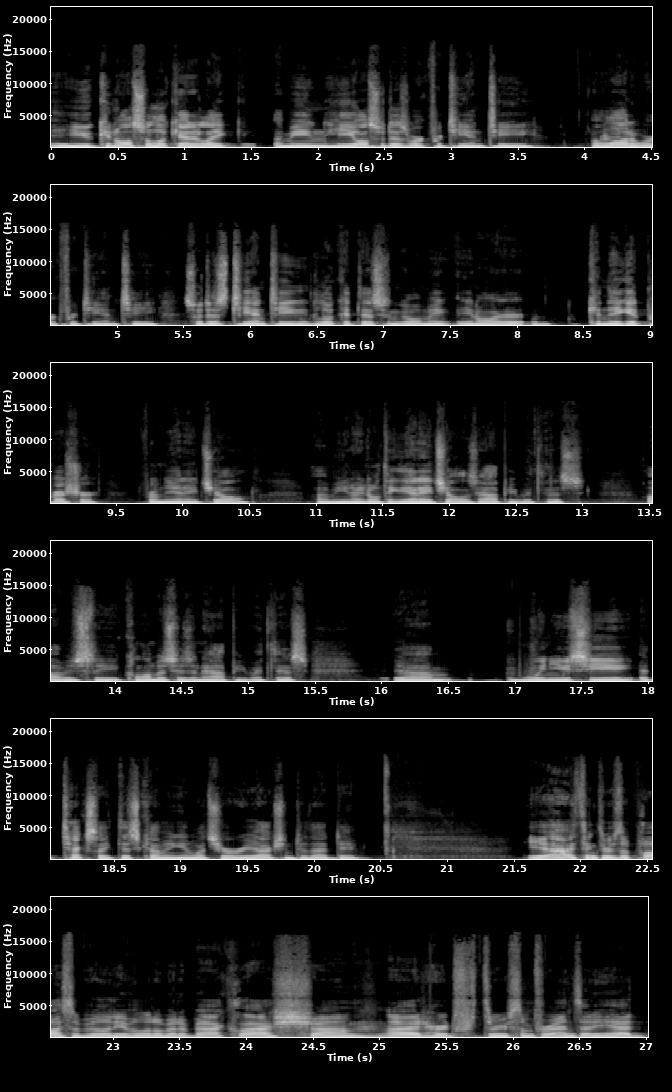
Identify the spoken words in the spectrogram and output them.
you can also look at it like I mean, he also does work for TNT, a right. lot of work for TNT. So does TNT look at this and go, you know, can they get pressure from the NHL? I mean, I don't think the NHL is happy with this. Obviously, Columbus isn't happy with this. Um, when you see a text like this coming in, what's your reaction to that, Dave? Yeah, I think there's a possibility of a little bit of backlash. Um, I had heard through some friends that he had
